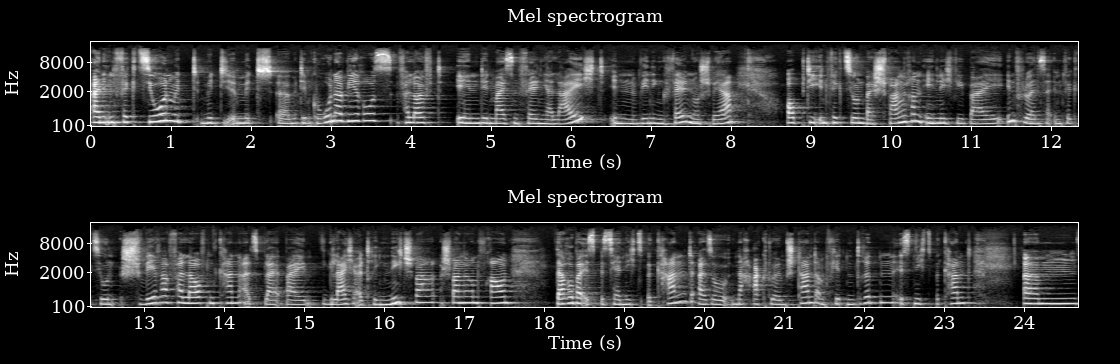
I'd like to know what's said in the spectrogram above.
eine Infektion mit, mit, mit, äh, mit dem Coronavirus verläuft in den meisten Fällen ja leicht, in wenigen Fällen nur schwer. Ob die Infektion bei Schwangeren, ähnlich wie bei Influenza-Infektionen, schwerer verlaufen kann als bei gleichaltrigen nicht schwangeren Frauen, darüber ist bisher nichts bekannt. Also nach aktuellem Stand am 4.3. ist nichts bekannt. Ähm,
